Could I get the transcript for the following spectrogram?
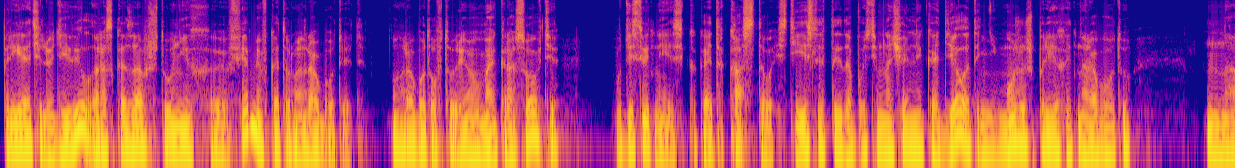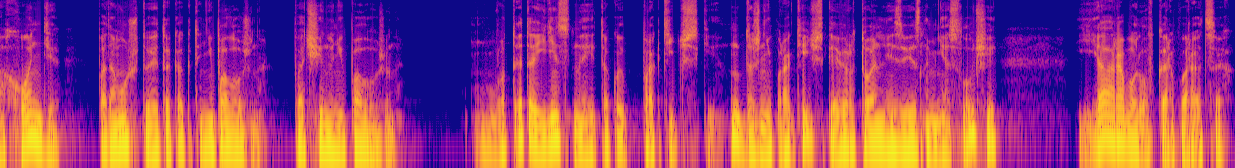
приятель удивил, рассказав, что у них в ферме, в которой он работает, он работал в то время в Microsoft. Вот действительно есть какая-то кастовость. Если ты, допустим, начальник отдела, ты не можешь приехать на работу на Хонде, потому что это как-то не положено. По чину не положено. Вот это единственный такой практически, ну даже не практически, а виртуально известный мне случай. Я работал в корпорациях.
